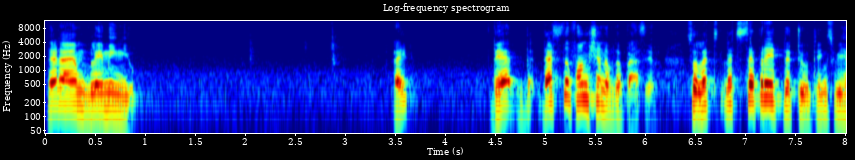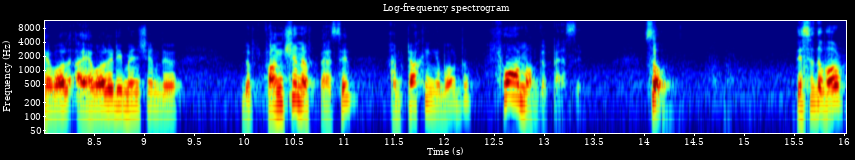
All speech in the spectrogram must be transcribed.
that I am blaming you right? Th that's the function of the passive. So let's let's separate the two things. We have all I have already mentioned the the function of passive. I'm talking about the form of the passive. So this is the verb.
